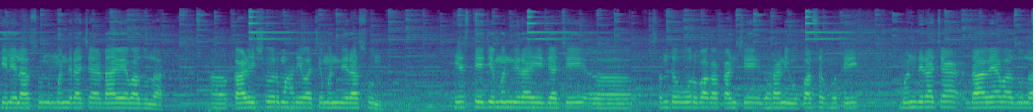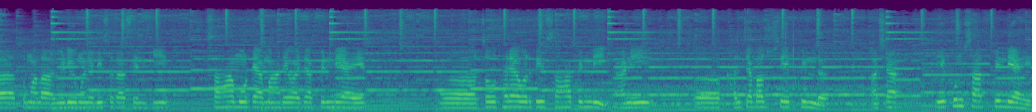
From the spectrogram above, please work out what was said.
केलेलं असून मंदिराच्या डाव्या बाजूला काळेश्वर महादेवाचे मंदिर असून हेच ते जे मंदिर आहे ज्याचे संत गोरोबा काकांचे घराणे उपासक होते. मंदिराच्या डाव्या बाजूला तुम्हाला व्हिडिओमध्ये दिसत असेल की सहा मोठ्या महादेवाच्या पिंडी आहेत. चौथऱ्यावरती सहा पिंडी आणि खालच्या बाजूस एक पिंड. अशा एकूण सात पिंडी आहेत.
